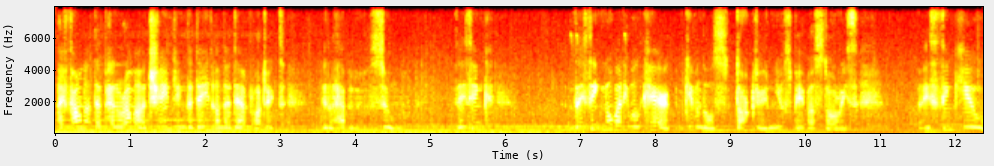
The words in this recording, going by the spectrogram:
I found out that Panorama are changing the date on their dam project. It'll happen soon. They think they think nobody will care given those doctored newspaper stories. I think you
